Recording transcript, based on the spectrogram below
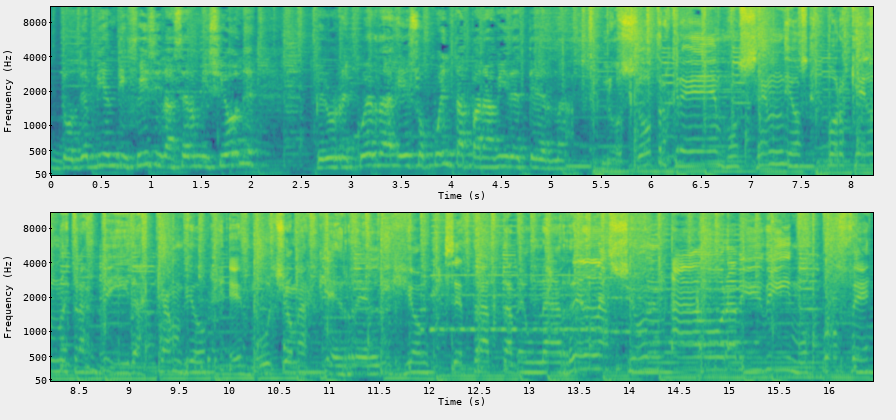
donde es bien difícil hacer misiones, pero recuerda, eso cuenta para vida eterna. Nosotros creemos en Dios porque en nuestras vidas cambió. Es mucho más que religión, se trata de una relación. Ahora vivimos por fe,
